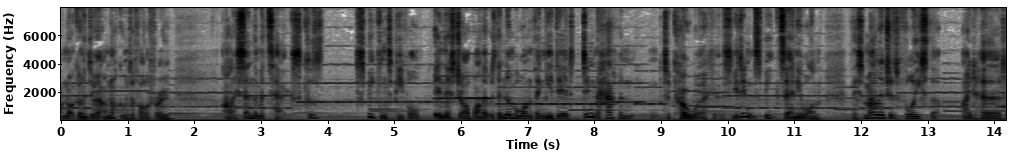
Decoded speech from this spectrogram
I'm not going to do it. I'm not going to follow through. And I send them a text because speaking to people in this job, while it was the number one thing you did, didn't happen to co workers. You didn't speak to anyone. This manager's voice that I'd heard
